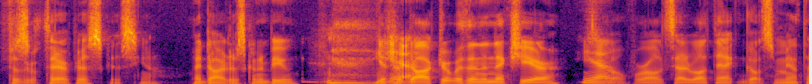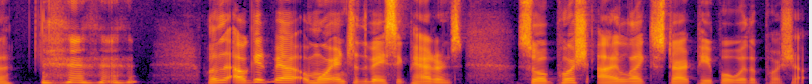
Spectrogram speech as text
physical therapist because, you know, my daughter's going to be, get her Yeah. doctorate within the next year. Yeah. So we're all excited about that. Go, Samantha. well, I'll get uh, more into the basic patterns. So a push, I like to start people with a push up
